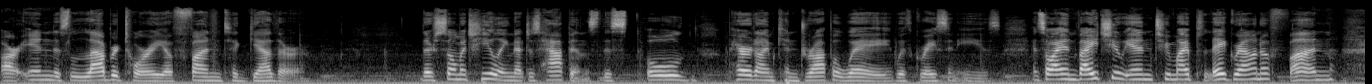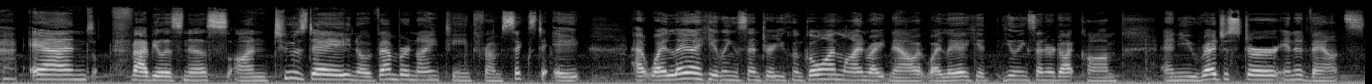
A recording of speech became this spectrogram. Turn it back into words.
are in this laboratory of fun together, there's so much healing that just happens. This old paradigm can drop away with grace and ease. And so I invite you into my playground of fun and fabulousness on Tuesday, November 19th from 6 to 8 at Wailea Healing Center. You can go online right now at waileahealingcenter.com and you register in advance.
